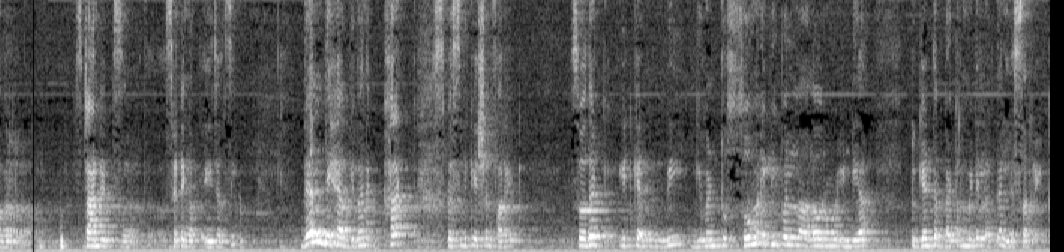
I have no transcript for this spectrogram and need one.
our uh, standards uh, setting up agency. Then they have given a correct specification for it so that it can be given to so many people all over India to get the better metal at the lesser rate.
